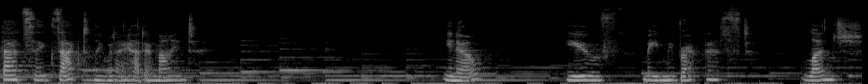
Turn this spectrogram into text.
That's exactly what I had in mind. You know, you've made me breakfast, lunch,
